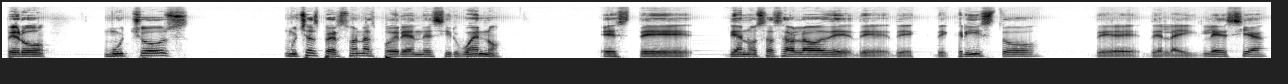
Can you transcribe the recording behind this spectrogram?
Pero muchos, muchas personas podrían decir, bueno, este, ya nos has hablado de, de Cristo, de, la iglesia,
